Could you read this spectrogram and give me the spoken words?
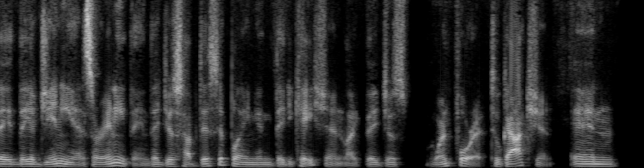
they they are genius or anything. They just have discipline and dedication. Like they just went for it, took action, and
